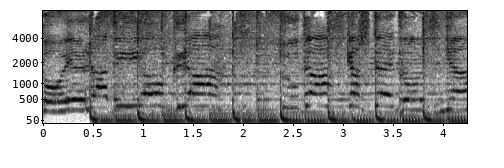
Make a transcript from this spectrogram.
Twoje radio gra cuda każdego dnia.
